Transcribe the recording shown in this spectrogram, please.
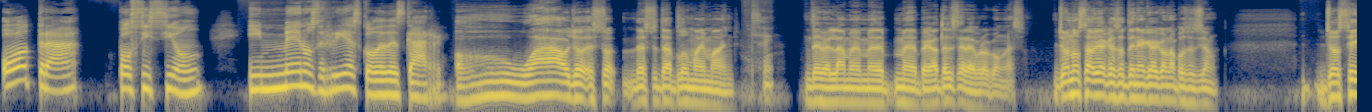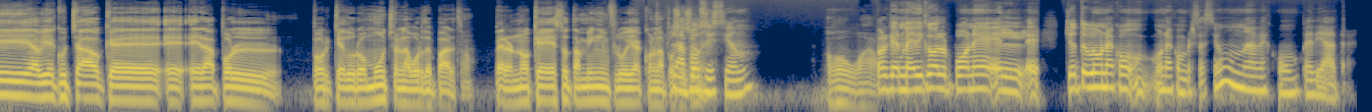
otra posición y menos riesgo de desgarre. Oh, wow. Yo, eso, eso that blew my mind. Sí. De verdad, me, me, me despegaste el cerebro con eso. Yo no sabía que eso tenía que ver con la posición. Yo sí había escuchado que eh, era por, porque duró mucho en labor de parto, pero no que eso también influía con la posición. La posición. Oh, wow. Porque el médico le pone el... eh, yo tuve una, una conversación una vez con un pediatra.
